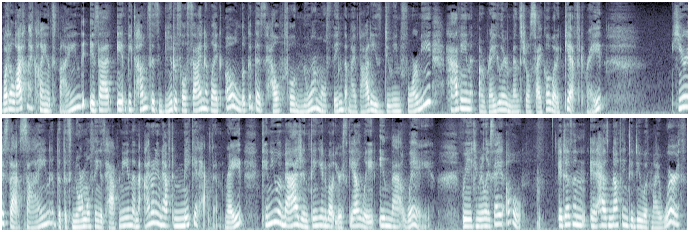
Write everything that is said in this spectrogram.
what a lot of my clients find is that it becomes this beautiful sign of like, oh, look at this healthful, normal thing that my body is doing for me. Having a regular menstrual cycle, what a gift, right? Here is that sign that this normal thing is happening, and I don't even have to make it happen, right? Can you imagine thinking about your scale weight in that way, where you can really say, oh, it doesn't it has nothing to do with my worth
